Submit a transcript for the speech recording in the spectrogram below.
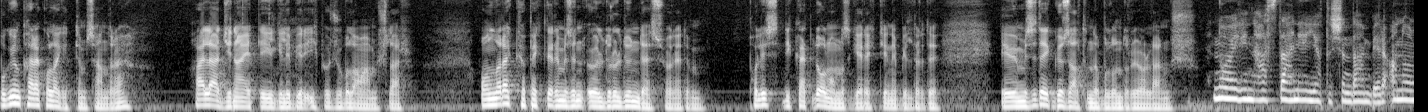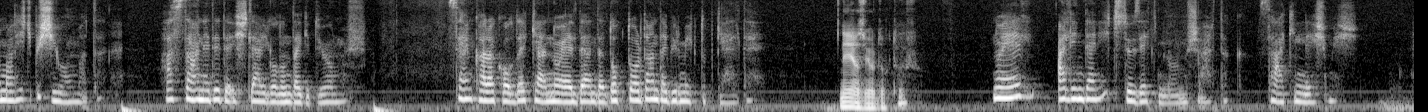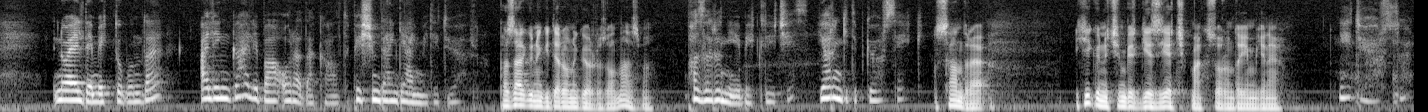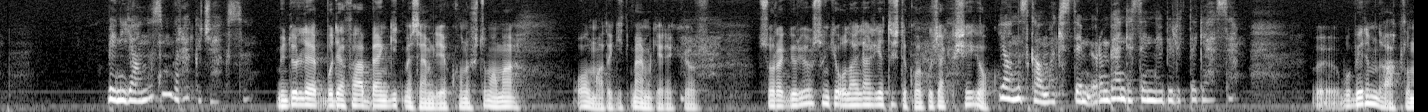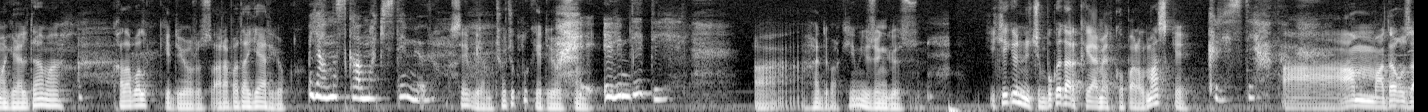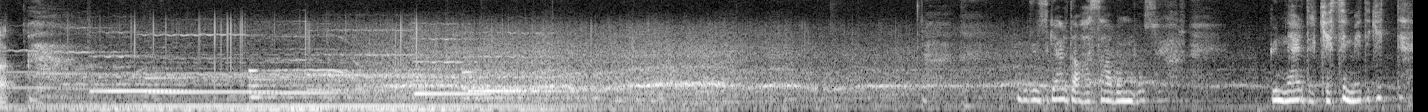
Bugün karakola gittim Sandra. Hala cinayetle ilgili bir ipucu bulamamışlar. Onlara köpeklerimizin öldürüldüğünü de söyledim. Polis dikkatli olmamız gerektiğini bildirdi. Evimizi de gözaltında bulunduruyorlarmış. Noel'in hastaneye yatışından beri anormal hiçbir şey olmadı. Hastanede de işler yolunda gidiyormuş. Sen karakoldayken Noel'den de doktordan da bir mektup geldi. Ne yazıyor doktor? Noel Alin'den hiç söz etmiyormuş artık. Sakinleşmiş. Noel de mektubunda Alin galiba orada kaldı. Peşimden gelmedi diyor. Pazar günü gider onu görürüz olmaz mı? Pazarı niye bekleyeceğiz? Yarın gidip görsek. Sandra, iki gün için bir geziye çıkmak zorundayım yine. Ne diyorsun? Beni yalnız mı bırakacaksın? Müdürle bu defa ben gitmesem diye konuştum ama olmadı gitmem gerekiyor. Sonra görüyorsun ki olaylar yatıştı korkacak bir şey yok. Yalnız kalmak istemiyorum. Ben de seninle birlikte gelsem. Ee, Bu benim de aklıma geldi ama kalabalık gidiyoruz. Arabada yer yok. Yalnız kalmak istemiyorum. Sevgilim çocukluk ediyorsun. Elimde değil. Aa, hadi bakayım yüzün gülsün. İki gün için bu kadar kıyamet koparılmaz ki. Christian. Aa, amma da uzat. Bu rüzgar da asabımı bozuyor. Günlerdir kesilmedi gitti.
